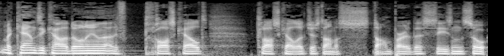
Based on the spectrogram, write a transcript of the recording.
Mackenzie Caledonian, and Closkelt. Closkelt are just on a stomper this season. So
